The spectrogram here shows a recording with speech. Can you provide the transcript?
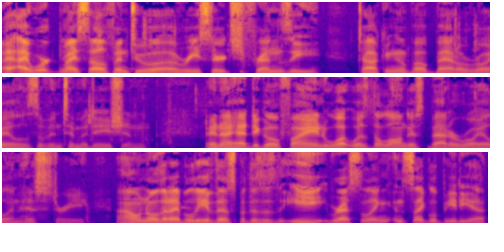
I, I worked myself into a research frenzy talking about battle royals of intimidation, and I had to go find what was the longest battle royal in history. I don't know that I believe this, but this is the E Wrestling Encyclopedia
